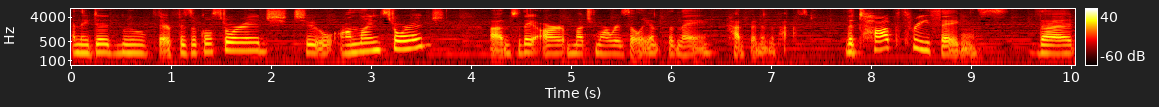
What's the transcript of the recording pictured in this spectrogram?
and they did move their physical storage to online storage. Um, so they are much more resilient than they had been in the past. The top three things that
